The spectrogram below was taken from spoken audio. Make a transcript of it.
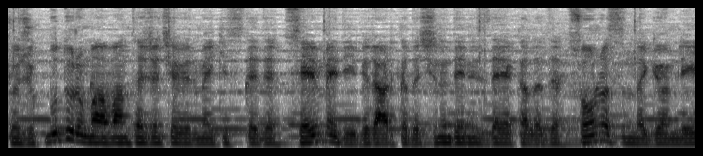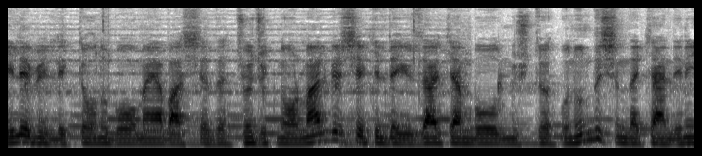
Çocuk bu durumu avantaja çevirmek istedi. Sevmediği bir arkadaşını denizde yakaladı. Sonrasında gömleğiyle birlikte onu boğmaya başladı. Çocuk normal bir şekilde yüzerken boğulmuştu. Bunun dışında kendini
